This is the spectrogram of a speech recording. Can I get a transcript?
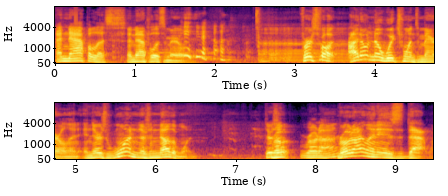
Annapolis. Annapolis, Maryland. Yeah. First of all, I don't know which one's Maryland, and there's one. There's another one. There's Ro- Rhode Island. Rhode Island is that one.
